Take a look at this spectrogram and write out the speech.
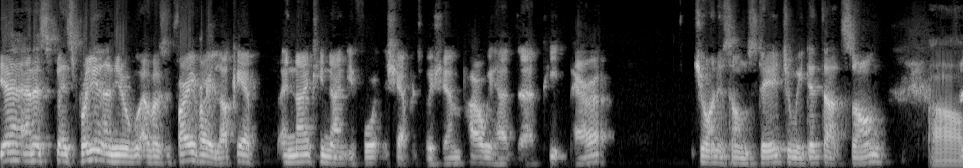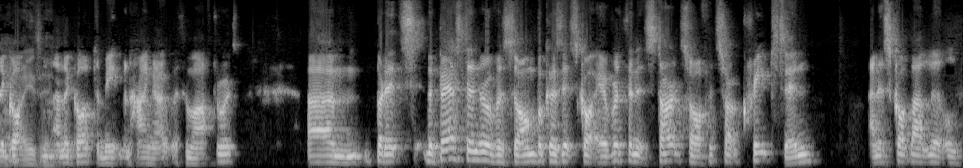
Yeah, and it's it's brilliant. And you know, I was very very lucky. In 1994 at the Shepherd's Bush Empire, we had uh, Pete Perrett join us on stage, and we did that song. Oh, and I got, amazing! And I got to meet him and hang out with him afterwards. Um, but it's the best intro of a song because it's got everything. It starts off, it sort of creeps in, and it's got that little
